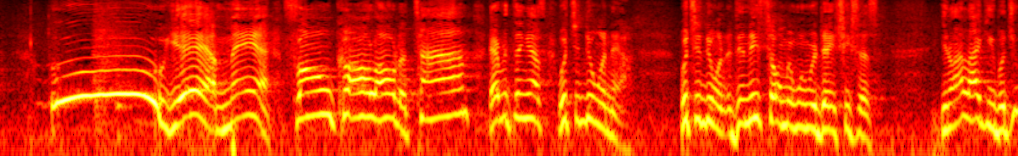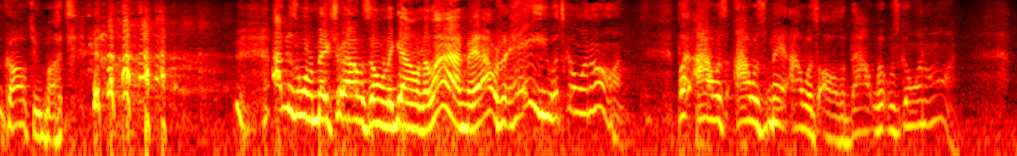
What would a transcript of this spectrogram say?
Ooh, yeah, man. Phone call all the time, everything else. What you doing now? What you doing? Denise told me when we were dating, she says, you know, I like you, but you call too much. I just want to make sure I was the only guy on the line, man. I was like, hey, what's going on? But I was, I was, man, I was all about what was going on.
